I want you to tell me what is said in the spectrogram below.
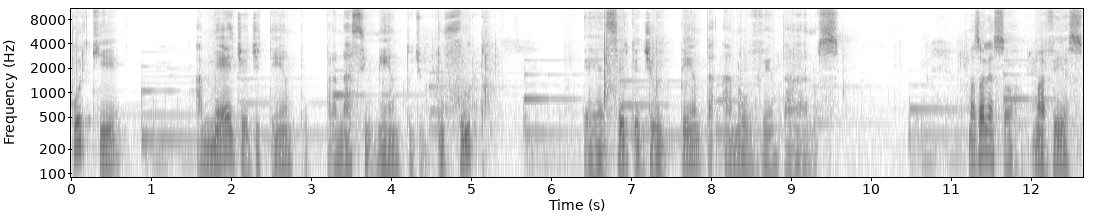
porque a média de tempo para nascimento de, do fruto é cerca de 80 a 90 anos. Mas olha só, uma vez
